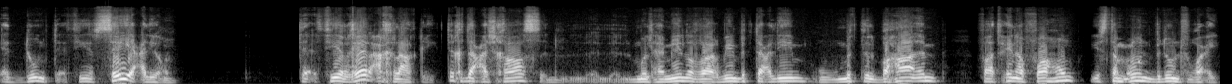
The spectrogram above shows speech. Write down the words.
يؤدون تأثير سيء عليهم. تأثير غير أخلاقي. تخدع أشخاص الملهمين الراغبين بالتعليم ومثل البهائم فاتحين أفواههم يستمعون بدون وعي.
